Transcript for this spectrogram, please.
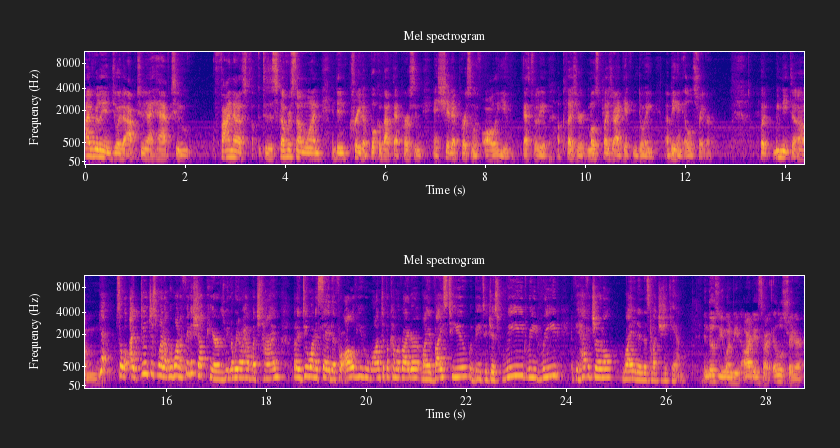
I really enjoy the opportunity I have to find out, to discover someone, and then create a book about that person and share that person with all of you. That's really a pleasure, most pleasure I get from doing uh, being an illustrator. But we need to. Um, yeah. So I do just want to. We want to finish up here because we know we don't have much time. But I do want to say that for all of you who want to become a writer, my advice to you would be to just read, read, read. If you have a journal, write it in as much as you can. And those of you who want to be an artist or illustrator,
